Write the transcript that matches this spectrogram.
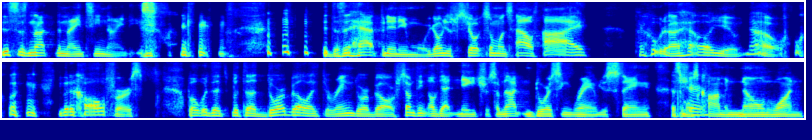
This is not the 1990s. It doesn't happen anymore. You don't just show at someone's house, hi, who the hell are you? No, you better call first. But with the with the doorbell, like the ring doorbell or something of that nature. So I'm not endorsing ring. I'm just saying that's the sure. most common known one.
